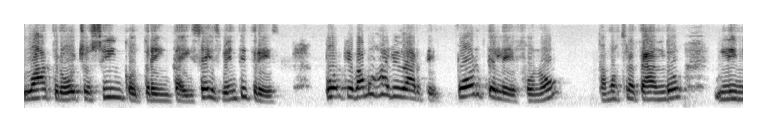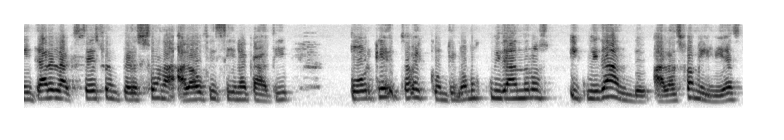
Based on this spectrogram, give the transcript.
485-3623, porque vamos a ayudarte por teléfono. Estamos tratando limitar el acceso en persona a la oficina, Katy, porque, ¿sabes? Continuamos cuidándonos y cuidando a las familias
